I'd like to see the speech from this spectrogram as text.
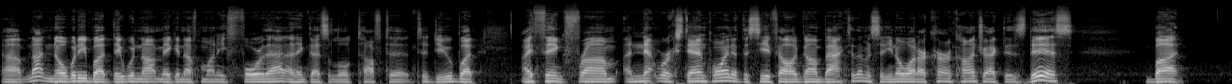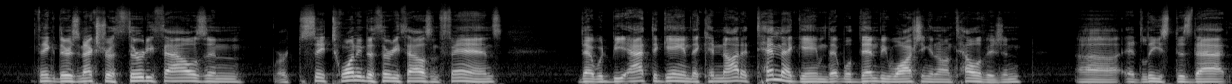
Uh, not nobody, but they would not make enough money for that. I think that's a little tough to, to do. But I think from a network standpoint, if the CFL had gone back to them and said, you know what, our current contract is this, but I think there's an extra 30,000 or say 20 to 30,000 fans that would be at the game that cannot attend that game that will then be watching it on television uh, at least does that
